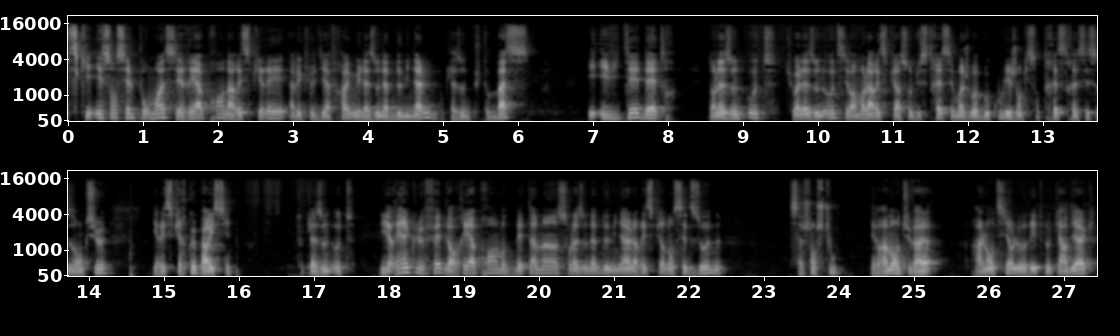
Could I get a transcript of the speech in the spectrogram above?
ce qui est essentiel pour moi, c'est réapprendre à respirer avec le diaphragme et la zone abdominale, donc la zone plutôt basse, et éviter d'être dans la zone haute. Tu vois, la zone haute, c'est vraiment la respiration du stress. Et moi, je vois beaucoup les gens qui sont très stressés, très anxieux, ils respirent que par ici, toute la zone haute. Et rien que le fait de leur réapprendre, de mettre ta main sur la zone abdominale, respire dans cette zone, ça change tout. Et vraiment, tu vas ralentir le rythme cardiaque,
